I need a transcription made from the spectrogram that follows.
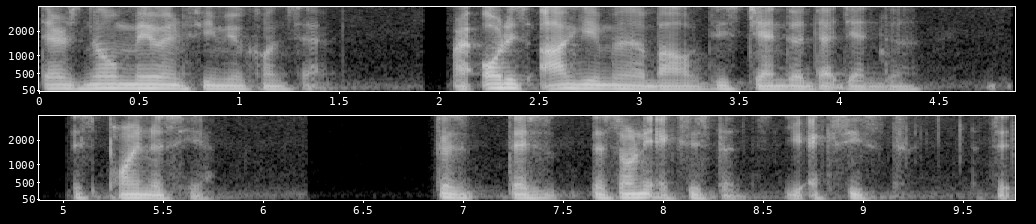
there's no male and female concept. Right? All this argument about this gender, that gender, is pointless here. Because there's there's only existence. You exist. That's it.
